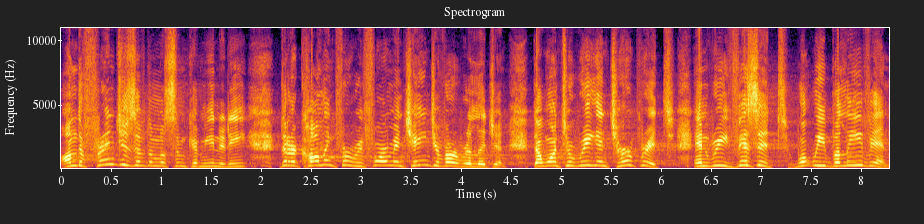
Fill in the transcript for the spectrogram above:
on the fringes of the Muslim community that are calling for reform and change of our religion, that want to reinterpret and revisit what we believe in.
